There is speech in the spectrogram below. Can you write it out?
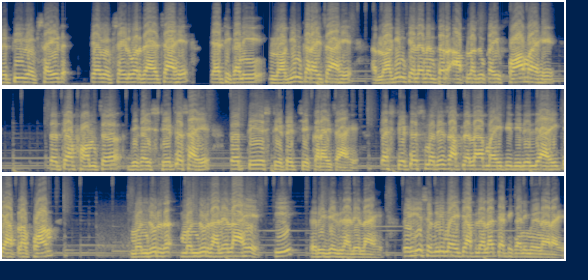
तर ती वेबसाईट त्या वेबसाईटवर जायचं आहे. त्या ठिकाणी लॉग इन करायचं आहे. लॉग इन केल्यानंतर आपला जो काही फॉर्म आहे तर त्या फॉर्मचं जे काही स्टेटस आहे तर ते स्टेटस चेक करायचं आहे. त्या स्टेटस मध्येच आपल्याला माहिती दिलेली आहे की आपला फॉर्म मंजूर मंजूर झालेला आहे की रिजेक्ट झालेला आहे. तर ही सगळी माहिती आपल्याला त्या ठिकाणी मिळणार आहे.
